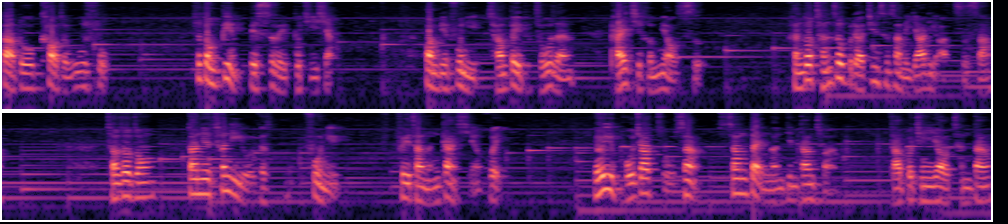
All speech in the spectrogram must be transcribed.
大多靠着巫术，这种病被视为不吉祥，患病妇女常被族人排挤和藐视。很多承受不了精神上的压力而自杀。传说中，当年村里有一个妇女，非常能干贤惠。由于婆家祖上三代男丁单传，她不仅要承担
